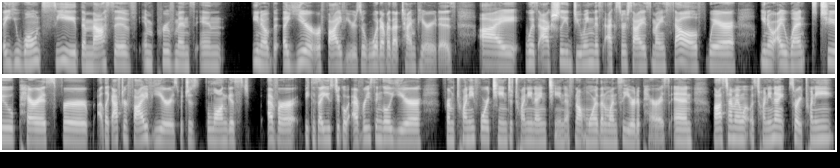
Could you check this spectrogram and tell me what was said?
that you won't see the massive improvements in you know a year or 5 years or whatever that time period is. I was actually doing this exercise myself where you know i went to paris for like after 5 years which is the longest ever because i used to go every single year from 2014 to 2019 if not more than once a year to paris. And last time i went was 29 sorry 20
